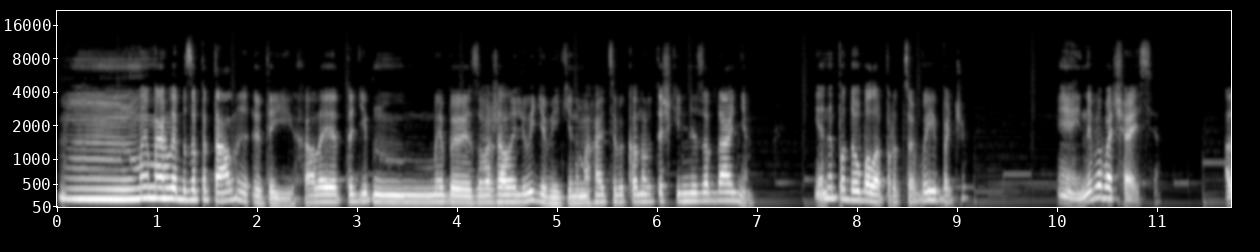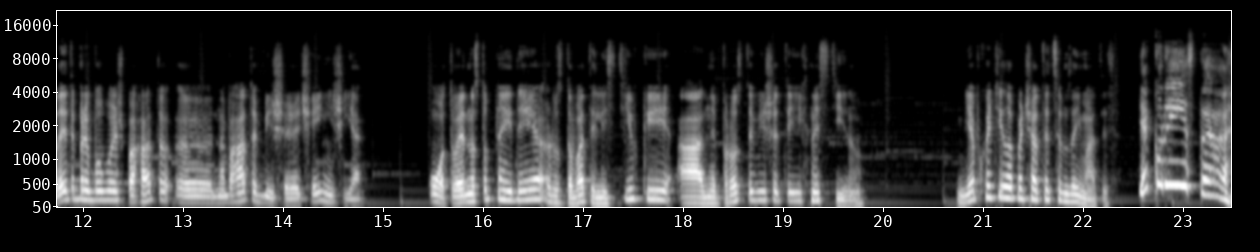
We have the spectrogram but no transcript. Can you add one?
Ми могли б запитати їх, але тоді ми б заважали людям, які намагаються виконувати шкільні завдання. Я не подумала про це, вибач. Ей, не вибачайся. Але ти прибуваєш багато, е, набагато більше речей, ніж я. О, твоя наступна ідея роздавати лістівки, а не просто вішати їх на стіну. Я б хотіла почати цим займатися. Я корисна!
